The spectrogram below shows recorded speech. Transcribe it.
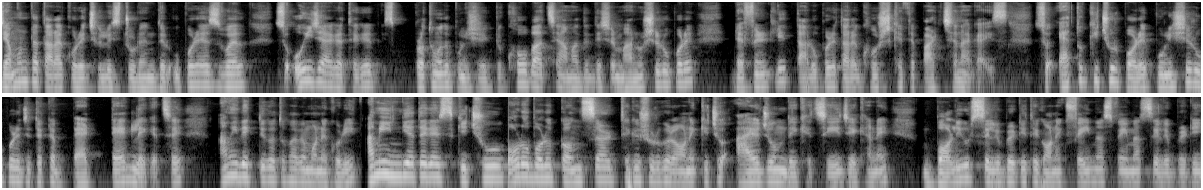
যেমনটা তারা করেছিল স্টুডেন্টদের উপরে অ্যাজ ওয়েল সো ওই জায়গা থেকে প্রথমত পুলিশের একটু ক্ষোভ আছে আমাদের দেশের মানুষের উপরে। ডেফিনেটলি তার উপরে তারা ঘোষ খেতে পারছে না গাইস সো এত কিছুর পরে পুলিশের উপরে যেহেতু একটা ব্যাড ট্যাগ লেগেছে, আমি ব্যক্তিগতভাবে মনে করি, আমি ইন্ডিয়াতে গাইস কিছু বড় বড় কনসার্ট থেকে শুরু করে অনেক কিছু আয়োজন দেখেছি যেখানে বলিউড সেলিব্রিটি থেকে অনেক ফেমাস ফেমাস সেলিব্রিটি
